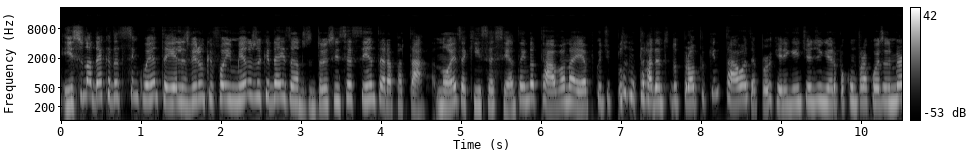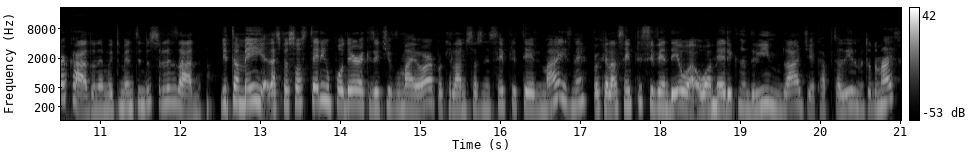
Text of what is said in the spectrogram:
Isso na década de 50, e eles viram que foi em menos do que 10 anos, então isso em 60 era pra estar. Tá. Nós aqui em 60 ainda tava na época de plantar dentro do próprio quintal, até porque ninguém tinha dinheiro para comprar coisa no mercado, né? Muito menos industrializada. E também as pessoas terem um poder aquisitivo maior, porque lá nos Estados Unidos sempre teve mais, né? Porque lá sempre se vendeu o American Dream lá de capitalismo e tudo mais.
